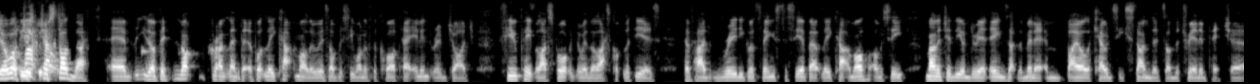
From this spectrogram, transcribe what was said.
You know what? Just, just on that, um, you know, but not Grant Leadbitter, but Lee Cattermole, who is obviously one of the quartet in interim charge. Few people I've spoken to in the last couple of years have had really good things to say about Lee Cattermole. Obviously, managing the under 18s at the minute, and by all accounts, his standards on the training pitch are,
